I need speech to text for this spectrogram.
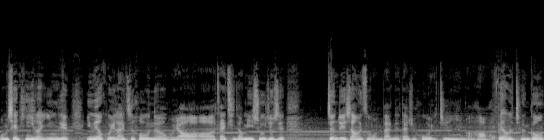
我们先听一段音乐，音乐回来之后呢，我要呃再请教秘书，就是。针对上一次我们办的淡水护卫之役嘛，哈，非常的成功，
